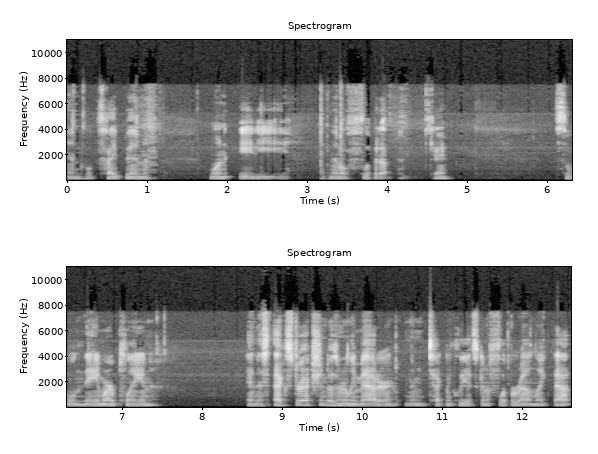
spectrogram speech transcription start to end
and we'll type in 180 and that'll flip it up okay? So we'll name our plane and this x direction doesn't really matter mean, technically it's going to flip around like that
